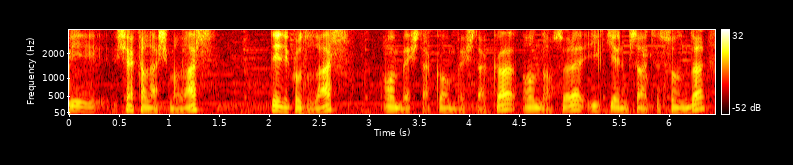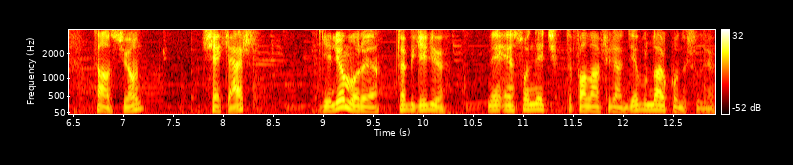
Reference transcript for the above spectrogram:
bir şakalaşmalar, dedikodular 15 dakika 15 dakika ondan sonra ilk yarım saatin sonunda tansiyon, şeker Geliyor mu oraya? tabi geliyor. Ne en son ne çıktı falan filan diye bunlar konuşuluyor.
